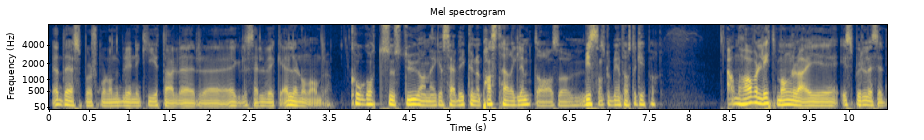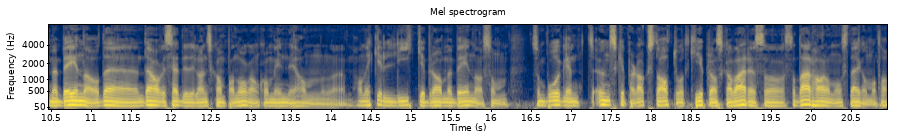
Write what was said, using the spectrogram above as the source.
er det spørsmålet om det blir Nikita eller eh, Egil Selvik eller noen andre. Hvor godt syns du han Egil Selvik kunne passet her i Glimt, altså, hvis han skulle bli en førstekeeper? Han har vel litt mangler i, i, spillet sitt med beina, og det, det, har vi sett i de landskampene òg han kom inn i. Han, han, er ikke like bra med beina som, som Bodø-Glimt ønsker per dags dato at keeperne skal være, så, så, der har han noen steg han må ta.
